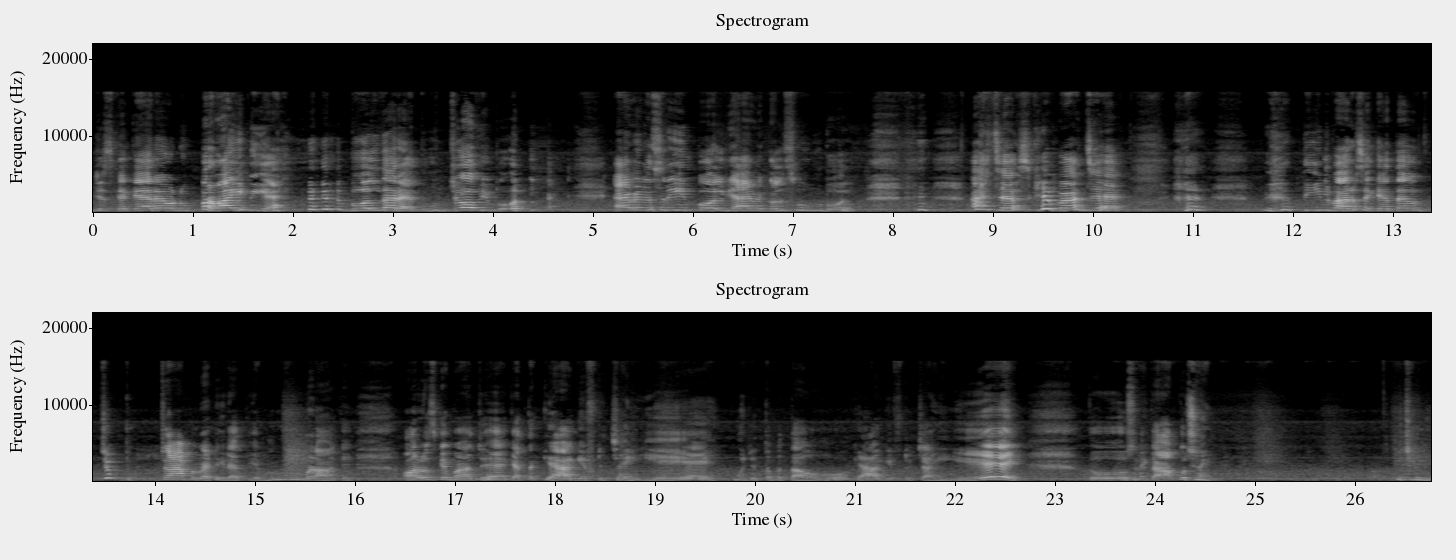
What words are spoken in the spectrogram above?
जिसका कह रहा है उन्हें परवाह नहीं है। बोलता रहे तू, जो भी बोल। एवे नसरीन बोल, या एवे कलसूम बोल। अच्छा उसके बाद जो है, तीन बार उसे कहता है, वो चुप, चाप बैठी रहती है, मुँह बढ़ा के। और उसके बाद जो है, कहता, क्या गिफ्ट चाहिए? मुझे तो बताओ, क्या गिफ्ट चाहिए? तो उसने कहा, कुछ नहीं, कुछ भी नहीं।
